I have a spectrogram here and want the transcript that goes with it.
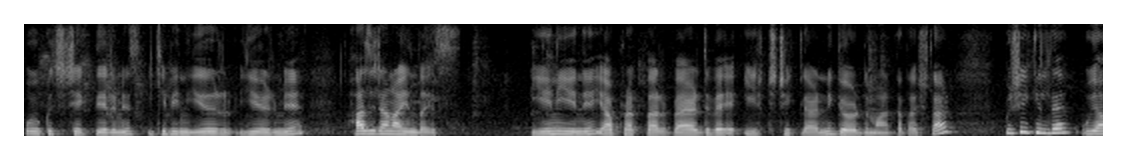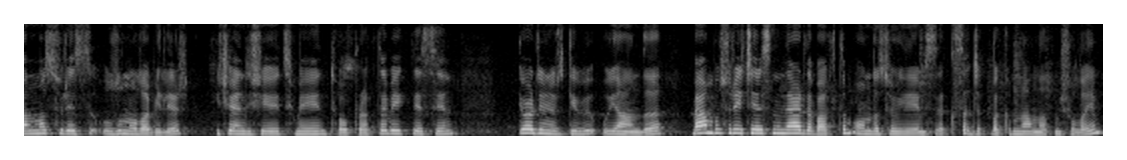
uyku çiçeklerimiz 2020 Haziran ayındayız. Yeni yeni yapraklar verdi ve ilk çiçeklerini gördüm arkadaşlar. Bu şekilde uyanma süresi uzun olabilir. Hiç endişe etmeyin. Toprakta beklesin. Gördüğünüz gibi uyandı. Ben bu süre içerisinde nerede baktım onu da söyleyeyim size. Kısacık bakımını anlatmış olayım.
